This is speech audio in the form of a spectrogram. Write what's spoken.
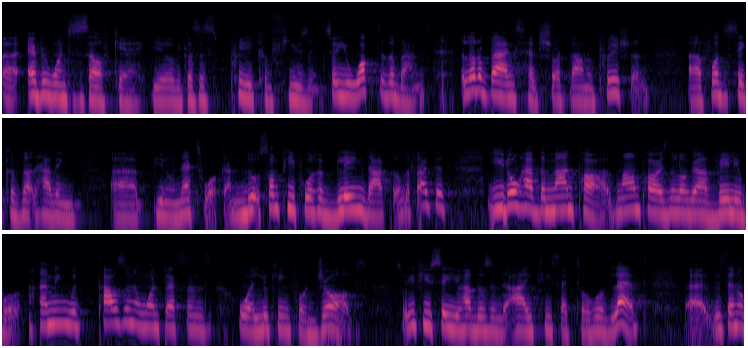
uh, everyone to self-care, you know, because it's pretty confusing. So you walk to the banks. A lot of banks have shut down operation uh, for the sake of not having, uh, you know, network. And some people have blamed that on the fact that you don't have the manpower. Manpower is no longer available. I mean, with 1,001 persons who are looking for jobs. So if you say you have those in the IT sector who have left, uh, is there no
